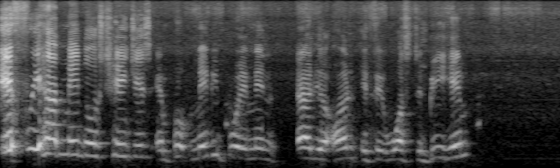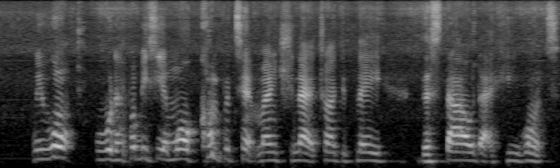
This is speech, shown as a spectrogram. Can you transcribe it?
If we had made those changes and put maybe brought him in earlier on, if it was to be him, we won't we would probably see a more competent Manchester United trying to play the style that he wants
